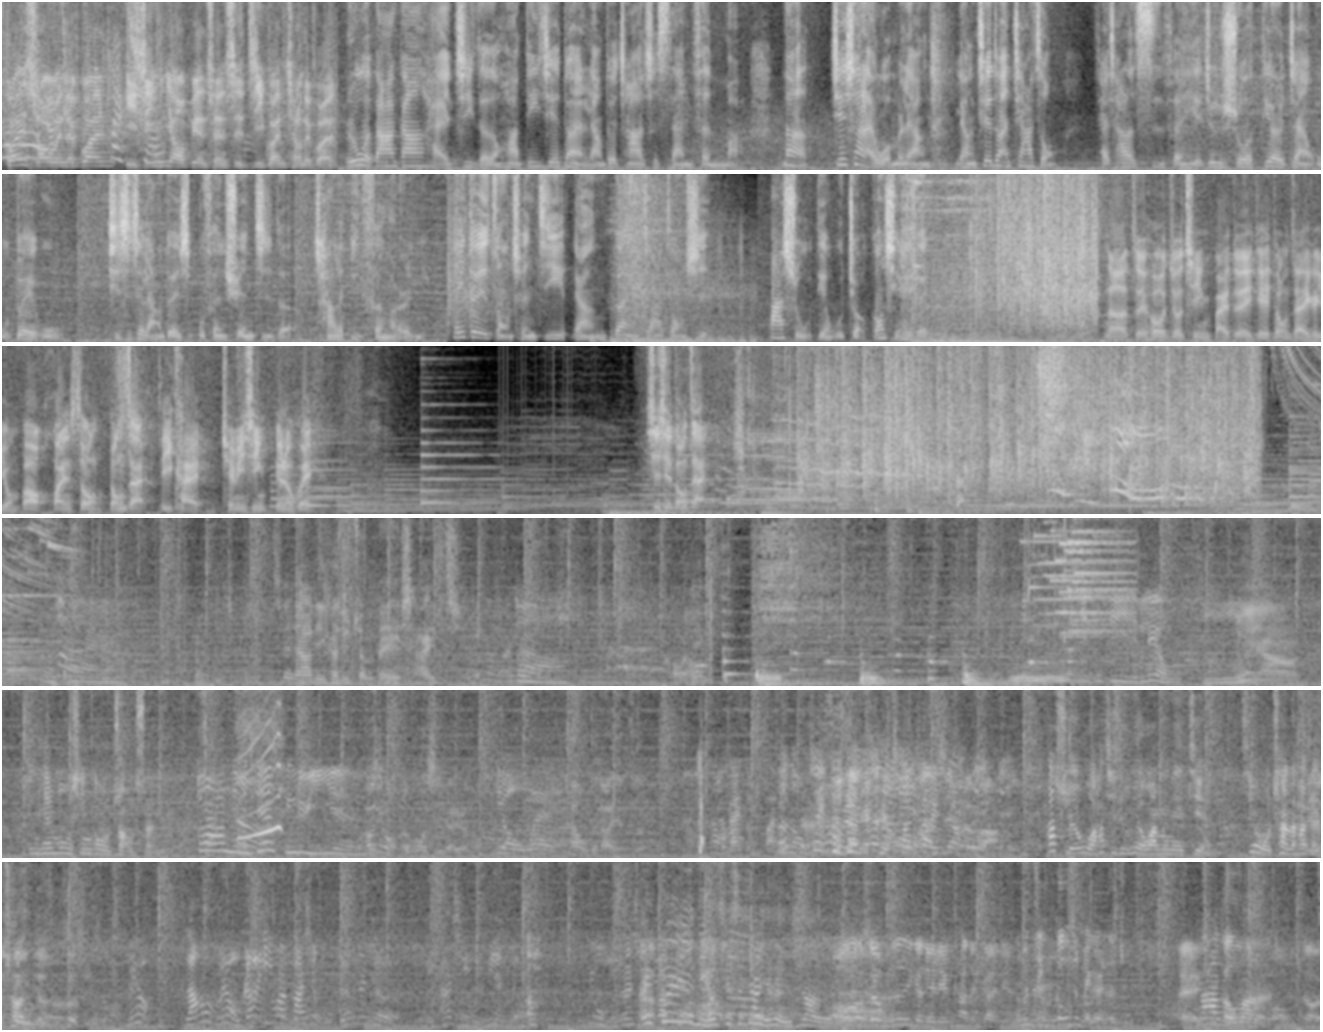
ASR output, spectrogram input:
关韶文的关已经要变成是机关枪的关。如果大家刚刚还记得的话，第一阶段两队差的是三分嘛，那接下来我们两 两阶段加总才差了四分，也就是说第二战五对五，其实这两队是不分轩制的，差了一分而已。黑队总成绩两段加总是八十五点五九，恭喜黑队。那最后就请白队给董仔一个拥抱，欢送董仔离开全明星辩论会。谢谢董仔。我下来了。现在要立刻去准备下一集。对啊。今天木星跟我撞衫了。对啊，你们今天情侣一夜。而且我们默契的人。有哎。那我跟他也是。那我该怎么办？那种最不然穿太像了吧？他选我，他其实没有外面那件，是因为我穿了他才穿的。没有，然后没有，我刚刚意外发现我跟那个你阿奇里面的啊，因为我们在想。哎，对，你们其实这样也很像哎。哦，所以我们是一个连连看的概念。我们紧勾着每个人的主题。哎，那他怎么办？哦，我们知道。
